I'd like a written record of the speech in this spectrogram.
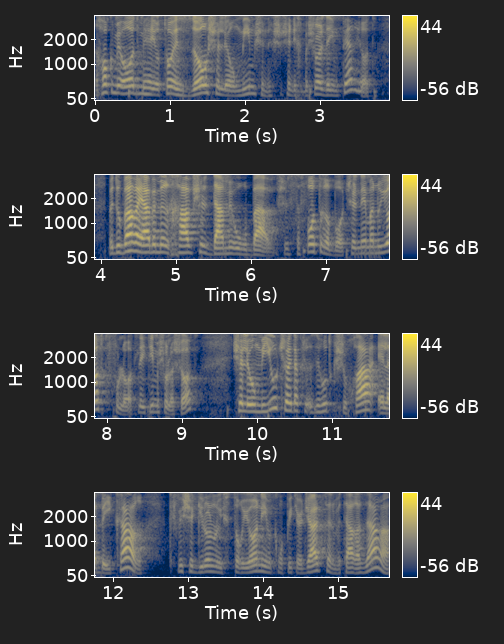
רחוק מאוד מהיותו אזור של לאומים שנכבשו על ידי אימפריות, מדובר היה במרחב של דם מעורבב, של שפות רבות, של נאמנויות כפולות, לעיתים משולשות, של לאומיות שלא הייתה זהות קשוחה, אלא בעיקר, כפי שגילו לנו היסטוריונים כמו פיטר ג'אדסון וטרה זרה,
